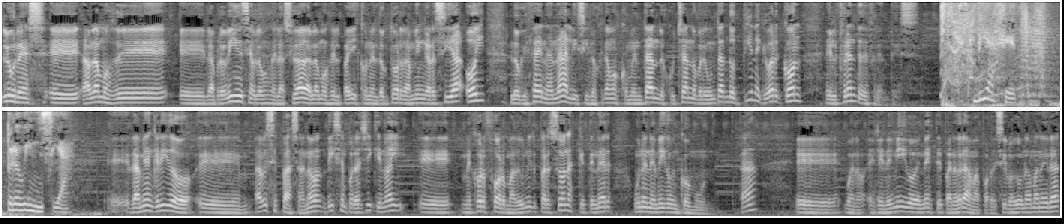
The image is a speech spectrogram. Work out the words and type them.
Lunes, eh, hablamos de eh, la provincia, hablamos de la ciudad, hablamos del país con el doctor Damián García. Hoy lo que está en análisis, lo que estamos comentando, escuchando, preguntando, tiene que ver con el frente de frentes. Viaje, provincia. Eh, Damián, querido, a veces pasa, ¿no? Dicen por allí que no hay mejor forma de unir personas que tener un enemigo en común. ¿Está? Bueno, el enemigo en este panorama, por decirlo de alguna manera,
